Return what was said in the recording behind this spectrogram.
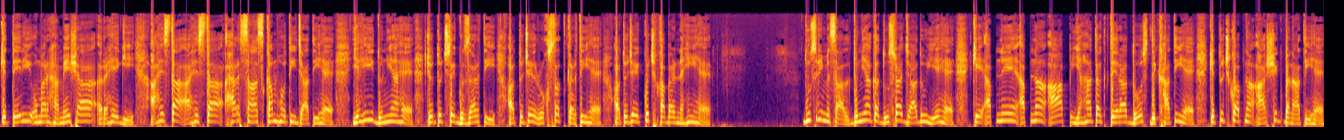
کہ تیری عمر ہمیشہ رہے گی۔ آہستہ آہستہ ہر سانس کم ہوتی جاتی ہے۔ یہی دنیا ہے جو تجھ سے گزرتی اور تجھے رخصت کرتی ہے اور تجھے کچھ خبر نہیں ہے۔ دوسری مثال، دنیا کا دوسرا جادو یہ ہے کہ اپنے، اپنا آپ یہاں تک تیرا دوست دکھاتی ہے کہ تجھ کو اپنا عاشق بناتی ہے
